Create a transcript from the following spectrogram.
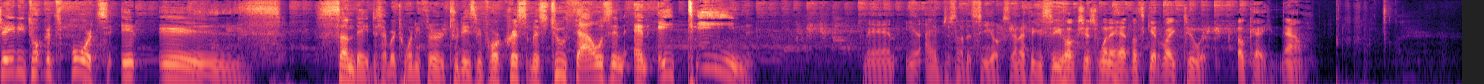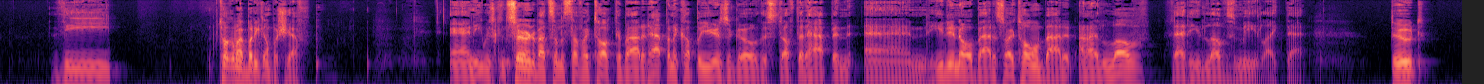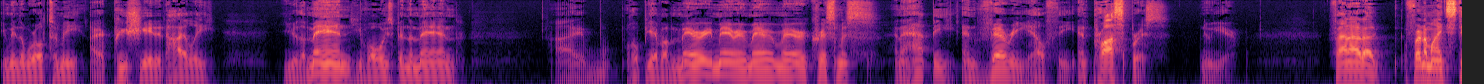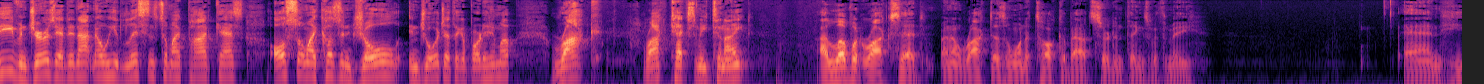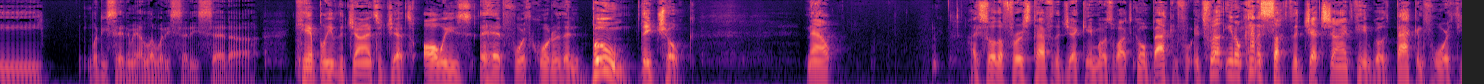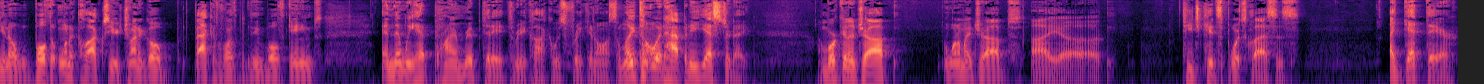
JD Talking Sports. It is Sunday, December 23rd, two days before Christmas 2018. Man, yeah, I am just not a Seahawks fan. I think the Seahawks just went ahead. Let's get right to it. Okay, now, the talking to my buddy Gumbo Chef, and he was concerned about some of the stuff I talked about. It happened a couple years ago, the stuff that happened, and he didn't know about it, so I told him about it, and I love that he loves me like that. Dude, you mean the world to me. I appreciate it highly. You're the man. You've always been the man. I hope you have a merry, merry, merry, merry Christmas and a happy and very healthy and prosperous New Year. Found out a friend of mine, Steve in Jersey. I did not know he listens to my podcast. Also, my cousin Joel in Georgia. I think I brought him up. Rock. Rock texted me tonight. I love what Rock said. I know Rock doesn't want to talk about certain things with me. And he what did he say to me? I love what he said. He said, uh, "Can't believe the Giants or Jets always ahead fourth quarter, then boom, they choke." Now, I saw the first half of the Jet game. I was watching, going back and forth. It's you know kind of sucks. The Jets Giants game goes back and forth. You know, both at one o'clock, so you're trying to go back and forth between both games. And then we had prime rib today at three o'clock. It was freaking awesome. Let me tell you what happened to yesterday. I'm working a job. One of my jobs, I uh, teach kids sports classes. I get there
